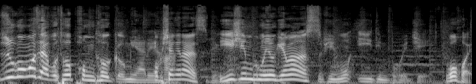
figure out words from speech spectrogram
如果我在屋头蓬头垢面的，我不想跟他视频，异性朋友给我上视频，我一定不会接。我会，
